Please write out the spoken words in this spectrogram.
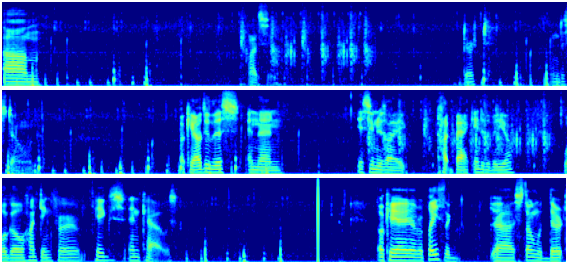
Um, let's see, dirt into stone. Okay, I'll do this, and then as soon as I cut back into the video, we'll go hunting for pigs and cows. Okay, I replaced the uh, stone with dirt,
